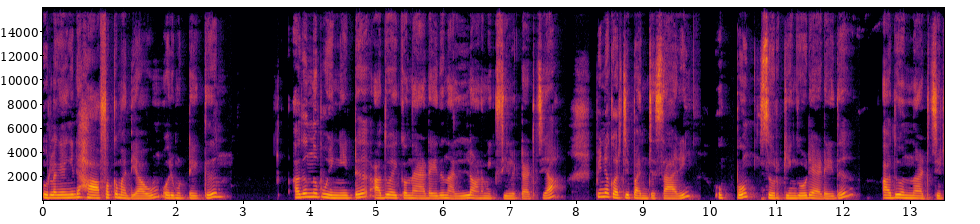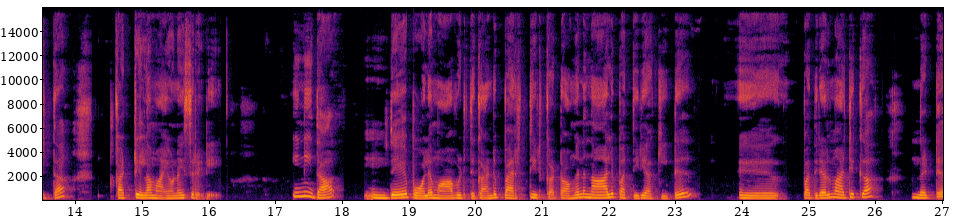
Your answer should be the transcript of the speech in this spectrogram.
ഉരുളങ്കിഴങ്ങിന്റെ ഹാഫൊക്കെ മതിയാവും ഒരു മുട്ടയ്ക്ക്. അതൊന്ന് പുഴുങ്ങിയിട്ട് അതും ഒന്ന് ആഡ് ചെയ്ത് നല്ലോണം മിക്സിയിലിട്ട് അടിച്ചുക പിന്നെ കുറച്ച് പഞ്ചസാരയും ഉപ്പും സുർക്കയും കൂടി ആഡ് ചെയ്ത് അതും ഒന്ന് അടിച്ചെടുത്താൽ കട്ടിയുള്ള മയോണൈസ് റെഡി ഇനി ഇതാ ഇതേപോലെ മാവ് എടുത്തുക്കാണ്ട് പരത്തിയെടുക്കുക കേട്ടോ അങ്ങനെ നാല് പത്തിരി ആക്കിയിട്ട് പത്തിരികൾ മാറ്റിക്കുക എന്നിട്ട്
